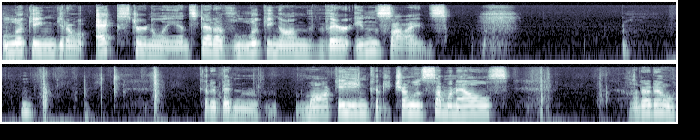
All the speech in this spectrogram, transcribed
looking, you know, externally instead of looking on their insides. Hmm. Could have been mocking, could have chose someone else. I don't know.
